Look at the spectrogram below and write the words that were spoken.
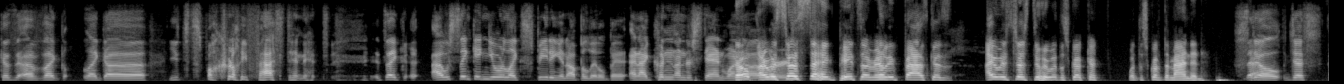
Cause uh, like like uh you spoke really fast in it. It's like I was thinking you were like speeding it up a little bit, and I couldn't understand one. nope, uh, I was word. just saying pizza really fast because I was just doing what the script what the script demanded. still just.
